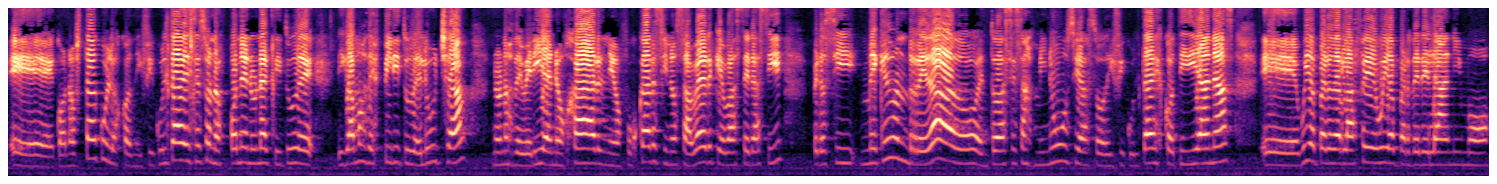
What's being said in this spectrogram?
eh, con obstáculos, con dificultades, eso nos pone en una actitud de, digamos, de espíritu de lucha, no nos debería enojar ni ofuscar, sino saber que va a ser así, pero si me quedo enredado en todas esas minucias o dificultades cotidianas, eh, voy a perder la fe, voy a perder el ánimo,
